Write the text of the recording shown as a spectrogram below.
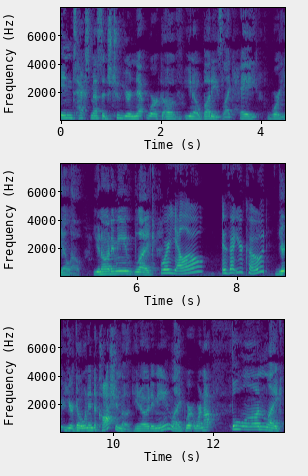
in text message to your network of you know buddies, like, "Hey, we're yellow." You know what I mean? Like We're yellow. Is that your code? you're you're going into caution mode. You know what I mean? Like we're we're not full on like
